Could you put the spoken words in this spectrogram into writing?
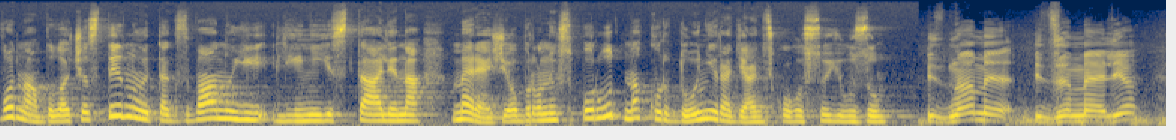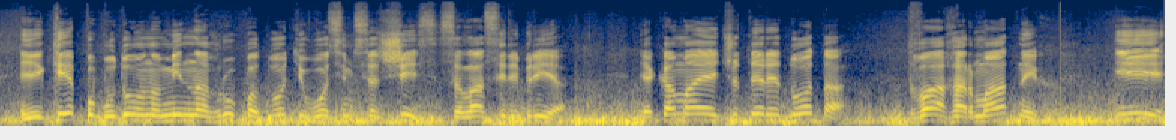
Вона була частиною так званої лінії Сталіна – мережі оборонних споруд на кордоні Радянського Союзу. Під нами підземелля, яке побудовано мінна група дотів 86 села Серебрія, яка має чотири дота, два гарматних і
